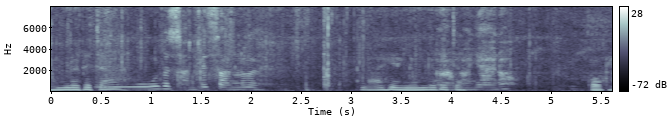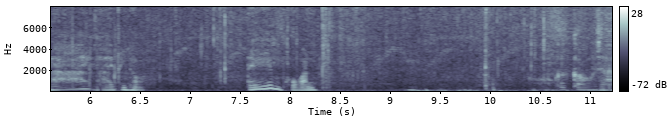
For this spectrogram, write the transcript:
ยมเลยเด้อจ้าโอ้ยไปสั่นไปสั่นเลยหลายแหงยมเลยเด้อจ้าเอายายเนาะออกหลายหลายพี่น้องเต็มขอนอ๋อคือเก่าจ้ะ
